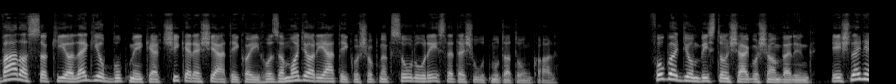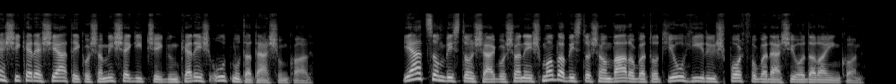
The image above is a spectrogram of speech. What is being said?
Válassza ki a legjobb bookmakert sikeres játékaihoz a magyar játékosoknak szóló részletes útmutatónkkal. Fogadjon biztonságosan velünk, és legyen sikeres játékos a mi segítségünkkel és útmutatásunkkal. Játszon biztonságosan és magabiztosan válogatott jó hírű sportfogadási oldalainkon.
